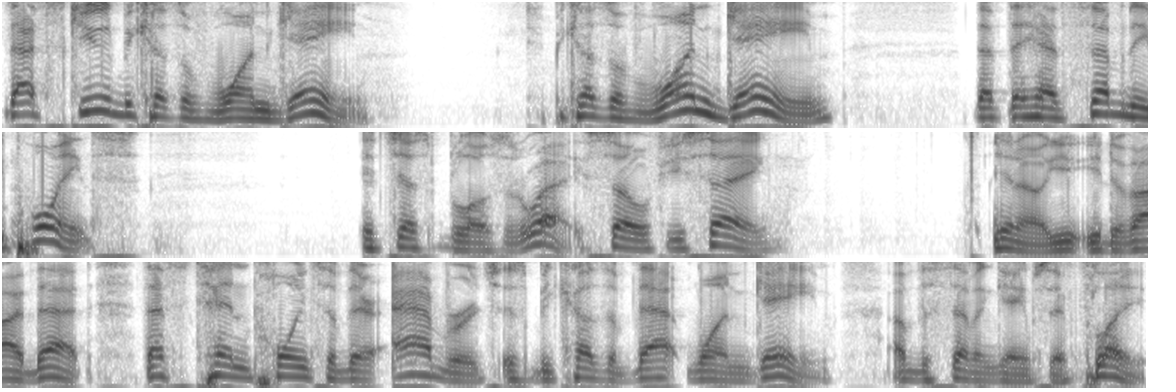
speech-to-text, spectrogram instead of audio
that's skewed because of one game because of one game that they had 70 points, it just blows it away. So if you say, you know, you, you divide that, that's 10 points of their average is because of that one game of the seven games they've played.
